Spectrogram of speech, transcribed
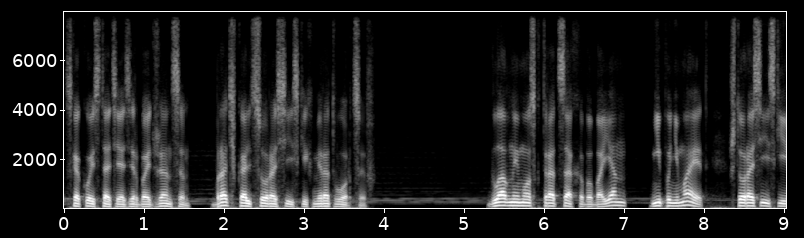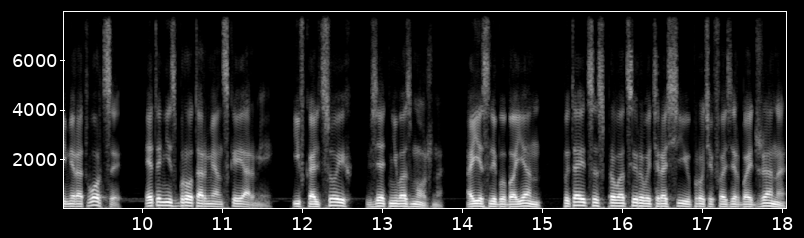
С какой стати азербайджанцам брать в кольцо российских миротворцев? Главный мозг Трацаха Бабаян не понимает, что российские миротворцы – это не сброд армянской армии, и в кольцо их взять невозможно. А если Бабаян пытается спровоцировать Россию против Азербайджана,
